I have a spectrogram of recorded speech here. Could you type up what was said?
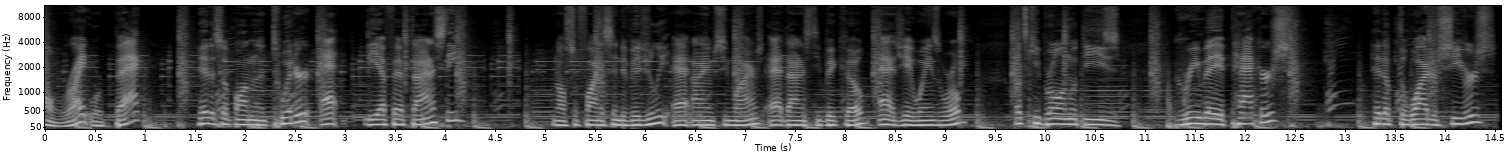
All right, we're back. Hit us up on the Twitter at the FF Dynasty. And also find us individually at IMC Myers, at Dynasty Big Co, at Jay Wayne's World. Let's keep rolling with these Green Bay Packers. Hit up the wide receivers.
